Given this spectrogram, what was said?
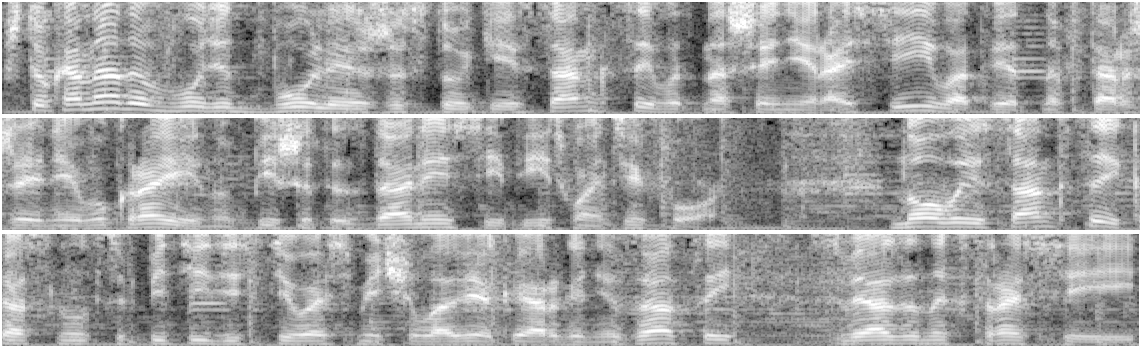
что Канада вводит более жестокие санкции в отношении России в ответ на вторжение в Украину, пишет издание CP24. Новые санкции коснутся 58 человек и организаций, связанных с Россией,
